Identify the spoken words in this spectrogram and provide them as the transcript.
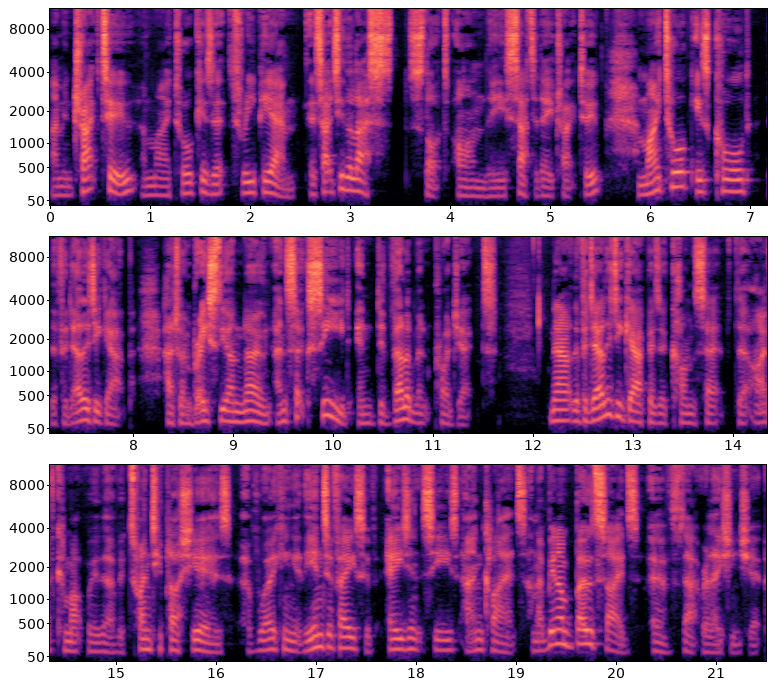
I'm in track two, and my talk is at 3 p.m. It's actually the last slot on the Saturday track two. My talk is called The Fidelity Gap How to Embrace the Unknown and Succeed in Development Projects. Now, the fidelity gap is a concept that I've come up with over 20 plus years of working at the interface of agencies and clients. And I've been on both sides of that relationship.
